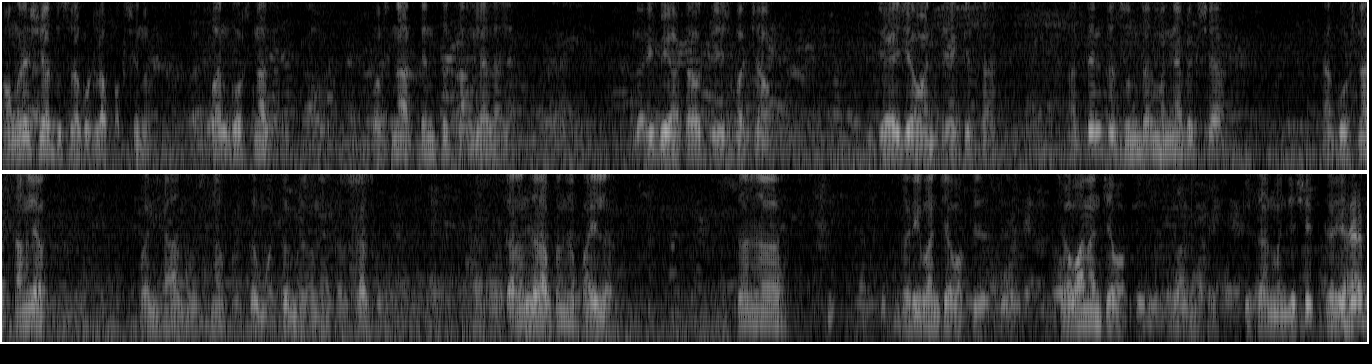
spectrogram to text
काँग्रेसशिवाय दुसरा कुठला पक्ष नव्हता. पण घोषणा झाल्या. घोषणा अत्यंत चांगल्या झाल्या. गरिबी हटाव देश बचाव जय जवान जय किसान. अत्यंत सुंदर म्हणण्यापेक्षा ह्या घोषणा चांगल्या होत्या. पण ह्या घोषणा फक्त मतं मिळवण्याकरताच होत्या. कारण जर आपण जर पाहिलं तर गरिबांच्या बाबतीत असेल जवानांच्या बाबतीत असेल किसान म्हणजे शेतकरी असेल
